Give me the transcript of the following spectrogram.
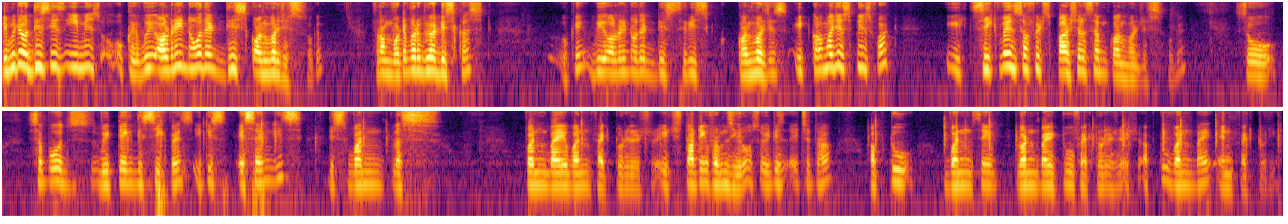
limit of this is E means okay we already know that this converges okay. From whatever we have discussed okay we already know that this series converges. It converges means what? It sequence of its partial sum converges okay. So suppose we take this sequence it is Sn is this 1 plus 1 by 1 factorial it is starting from 0 so it is etc up to 1 say 1 by 2 factorial up to 1 by n factorial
